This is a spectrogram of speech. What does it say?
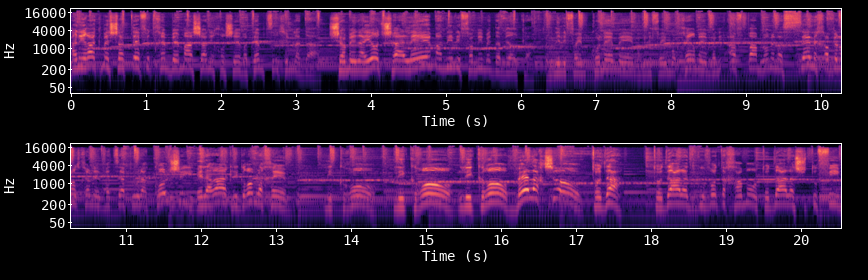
אני רק משתף אתכם במה שאני חושב, אתם צריכים לדעת שהמניות שעליהן אני לפעמים מדבר כאן, אני לפעמים קונה מהם, מהם, אני לפעמים מוכר מהם, ואני אף פעם לא מנסה לכוון אתכם לבצע פעולה כלשהי, אלא רק לגרום לכם לקרוא, לקרוא, לקרוא ולחשוב. תודה. תודה על התגובות החמות, תודה על השיתופים.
